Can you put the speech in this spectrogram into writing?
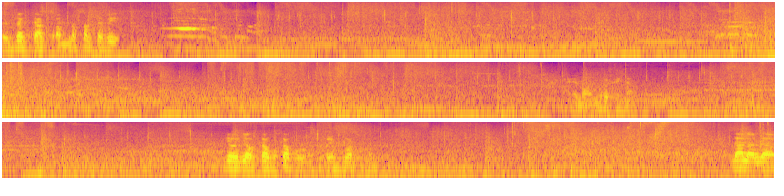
لزقتها بسمنه وصلت فيه. جو جو كفو كفو reinforcement. لا لا لا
